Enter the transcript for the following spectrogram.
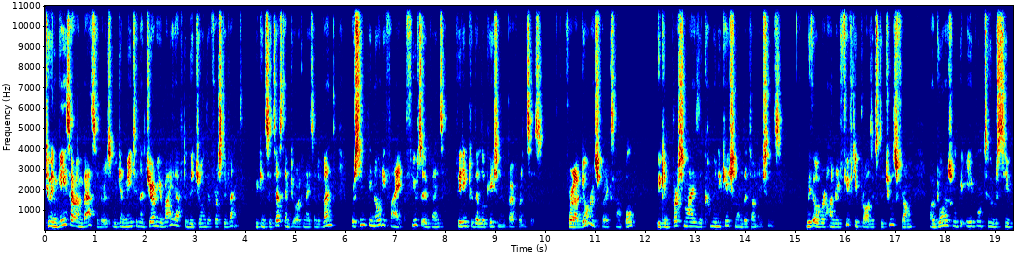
To engage our ambassadors, we can maintain a journey right after they join their first event. We can suggest them to organize an event or simply notify future events fitting to their location and preferences. For our donors, for example, we can personalize the communication on the donations. With over 150 projects to choose from, our donors will be able to receive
